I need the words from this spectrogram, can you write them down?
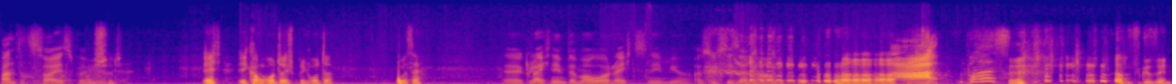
Panther 2 ist bei Oh mir. shit. Echt? Ich komm runter, ich spring runter. Wo ist er? Äh, gleich neben der Mauer, rechts neben mir. Also ich sehe seinen Namen. Hab's ah! Was? gesehen.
